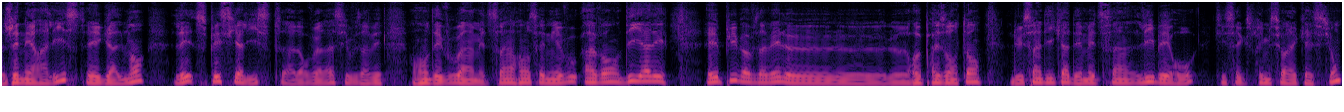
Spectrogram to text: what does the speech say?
généralistes et également les spécialistes. Alors voilà, si vous avez rendez-vous à un médecin, renseignez-vous avant d'y aller. Et puis, bah, vous avez le, représentant du syndicat des médecins libéraux qui s'exprime sur la question.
